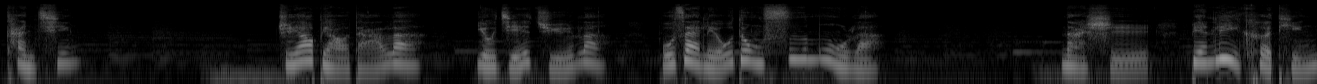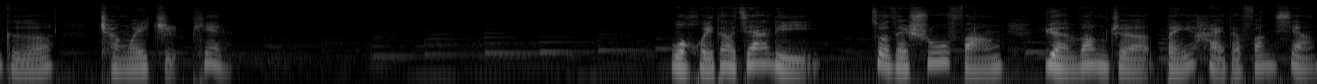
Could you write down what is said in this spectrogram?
看清，只要表达了，有结局了，不再流动思慕了。那时便立刻停格，成为纸片。我回到家里，坐在书房，远望着北海的方向，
